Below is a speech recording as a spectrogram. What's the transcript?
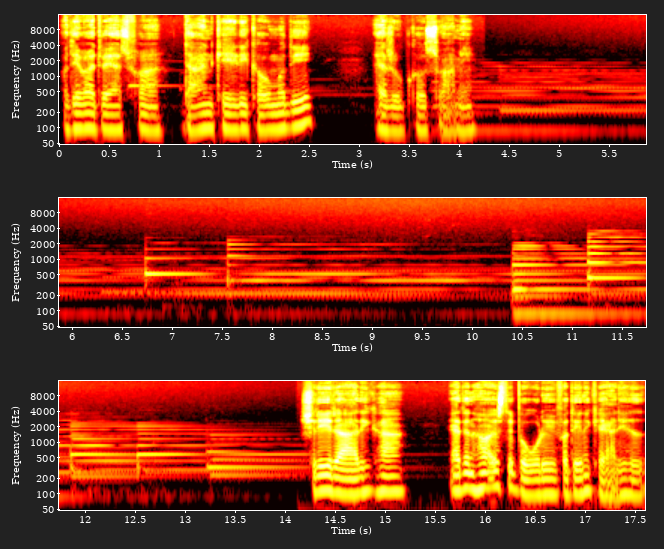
Og det var et vers fra Dan Keli Komodi af Rup Goswami. Shri Radhika er den højeste bolig for denne kærlighed,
